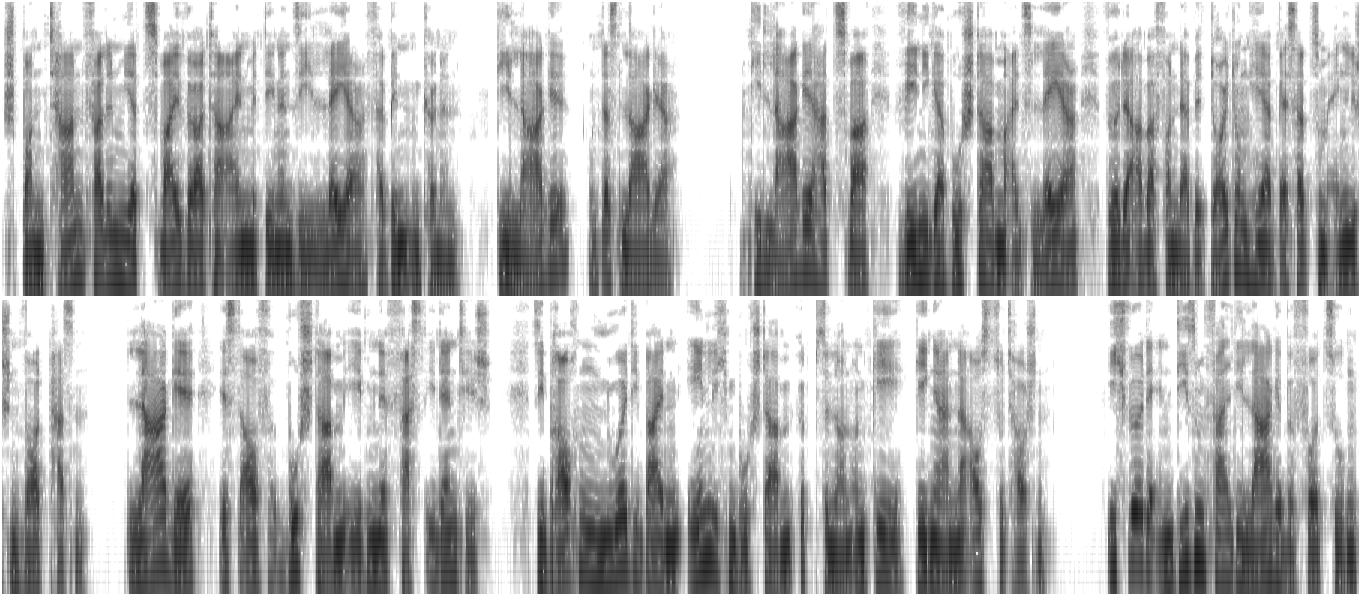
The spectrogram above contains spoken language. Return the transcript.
Spontan fallen mir zwei Wörter ein, mit denen Sie Layer verbinden können. Die Lage und das Lager. Die Lage hat zwar weniger Buchstaben als Layer, würde aber von der Bedeutung her besser zum englischen Wort passen. Lage ist auf Buchstabenebene fast identisch. Sie brauchen nur die beiden ähnlichen Buchstaben Y und G gegeneinander auszutauschen. Ich würde in diesem Fall die Lage bevorzugen,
